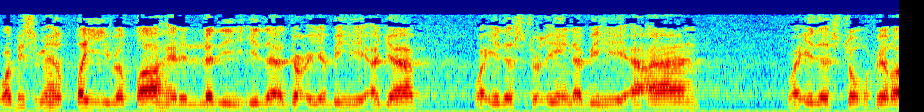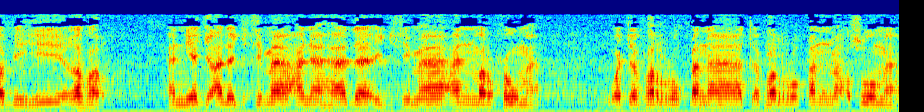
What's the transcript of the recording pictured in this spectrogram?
وباسمه الطيب الطاهر الذي إذا دعي به أجاب وإذا استعين به أعان وإذا استغفر به غفر. أن يجعل اجتماعنا هذا اجتماعا مرحوما وتفرقنا تفرقا معصوما.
